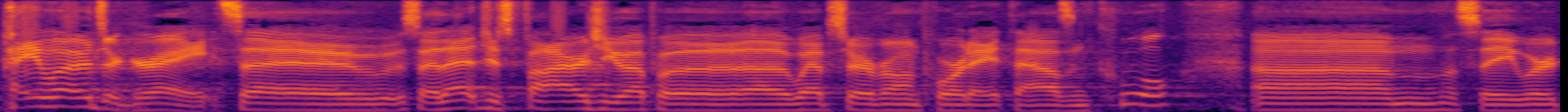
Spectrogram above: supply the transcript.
payloads are great. So so that just fires you up a, a web server on port 8000. Cool. Um, let's see, we're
